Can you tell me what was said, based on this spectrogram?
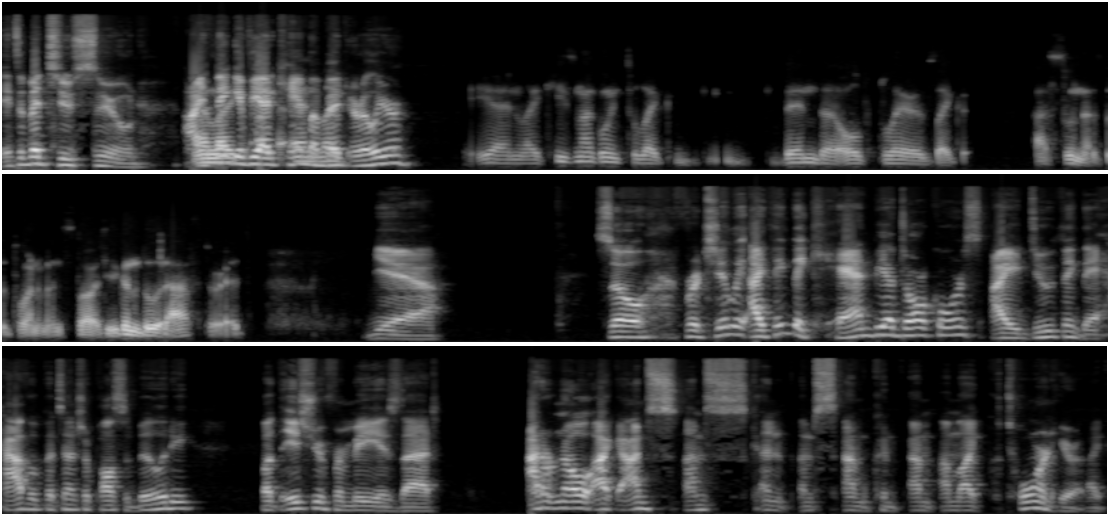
it's a bit too soon. I and think like, if he had came a like, bit earlier. Yeah, and like he's not going to like bend the old players like as soon as the tournament starts. He's gonna do it after it. Yeah, so for Chile, I think they can be a dark horse. I do think they have a potential possibility, but the issue for me is that I don't know. I, am I'm I'm I'm I'm I'm I'm like torn here. Like,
